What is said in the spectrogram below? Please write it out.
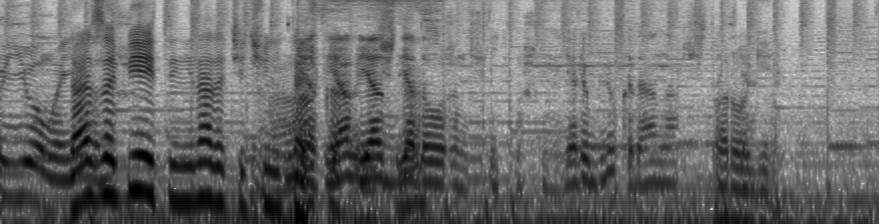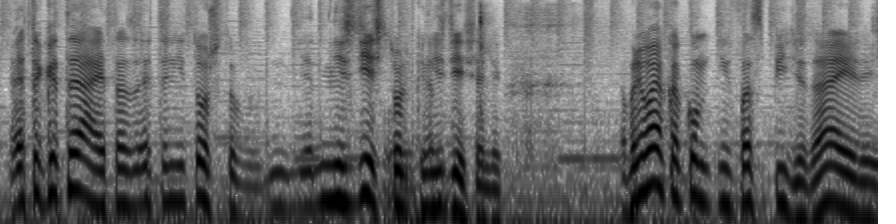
Ну ё-моё. Да забей ты, не надо тебе чинить. Нет, тачку. я, я, я должен чинить машину. Я люблю, когда она. Пороги. Это GTA, это, это не то, что... Не здесь, Ой, только да. не здесь, Олег. Я понимаю, в каком-то инфоспиде, да, или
